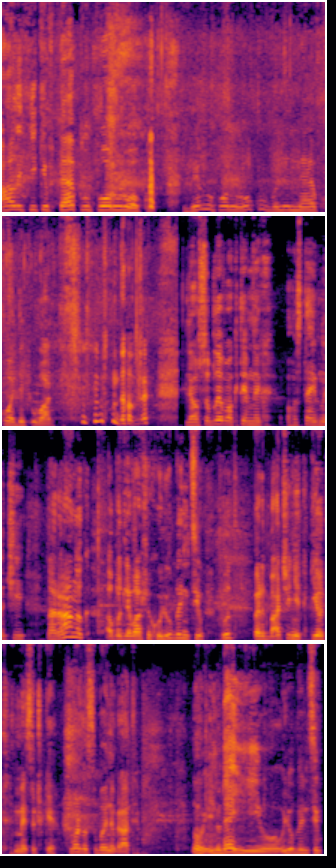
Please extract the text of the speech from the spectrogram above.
але тільки в теплу пору року. В Зимну пору року вони не входять у вартість. Добре. Для особливо активних гостей вночі на ранок або для ваших улюбленців тут передбачені такі от мисочки. Можна з собою не брати. Ну, і людей, і улюбленців.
